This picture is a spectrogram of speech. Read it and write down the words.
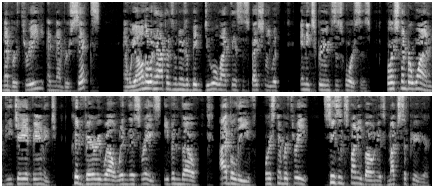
number 3, and number 6. And we all know what happens when there's a big duel like this, especially with inexperienced horses. Horse number 1, DJ Advantage, could very well win this race, even though I believe horse number 3, Susan's Funny Bone is much superior.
